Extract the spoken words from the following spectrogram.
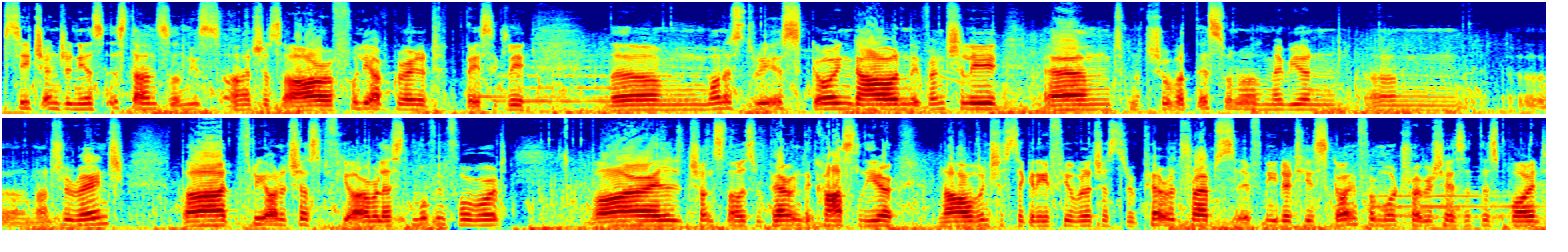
Siege engineers is done, so these archers are fully upgraded, basically. The monastery is going down eventually, and I'm not sure what this one was, maybe an um, uh, archery range, but three archers, a few arbalest moving forward, while Jon Snow is repairing the castle here. Now Vinchester getting a few villagers to repair the traps if needed. He's going for more trebuchets at this point.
